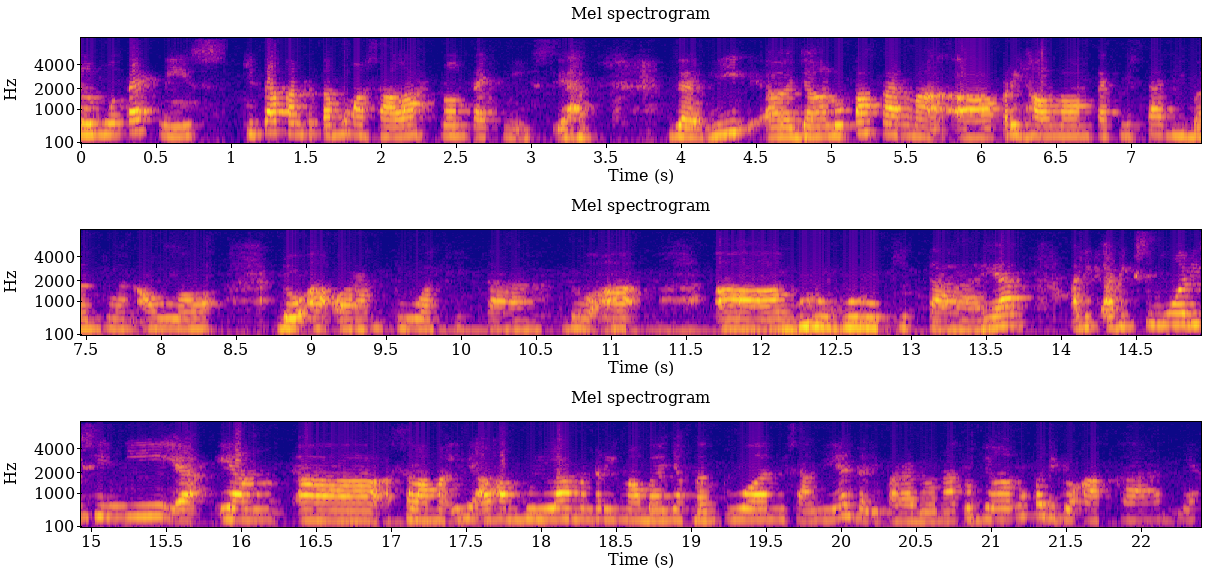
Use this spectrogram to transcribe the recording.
ilmu teknis kita akan ketemu masalah non teknis ya jadi uh, jangan lupakan uh, perihal non teknis tadi bantuan Allah, doa orang tua kita, doa uh, guru-guru uh, kita ya, adik-adik semua di sini ya yang uh, selama ini alhamdulillah menerima banyak bantuan misalnya ya dari para donatur jangan lupa didoakan ya.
